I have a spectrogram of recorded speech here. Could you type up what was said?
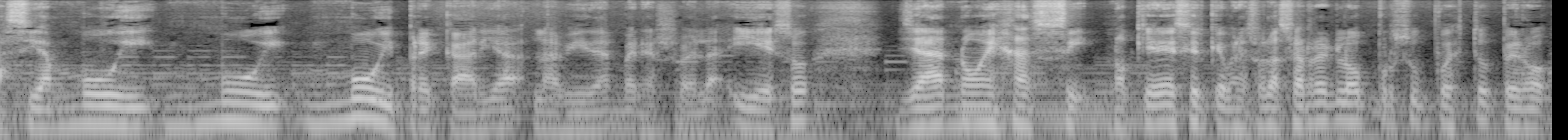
hacía muy, muy, muy precaria la vida en Venezuela. Y eso ya no es así. No quiere decir que Venezuela se arregló, por supuesto, pero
